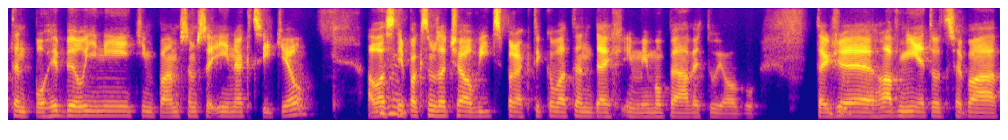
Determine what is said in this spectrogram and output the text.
ten pohyb byl jiný, tím pádem jsem se i jinak cítil. A vlastně mm-hmm. pak jsem začal víc praktikovat ten dech i mimo právě tu jogu. Takže mm-hmm. hlavní je to třeba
